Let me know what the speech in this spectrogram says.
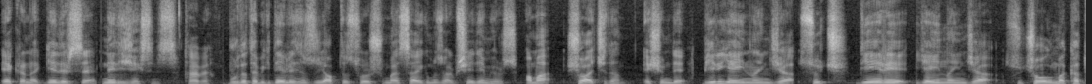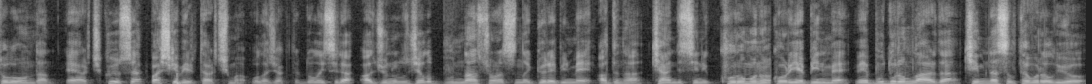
ekrana gelirse ne diyeceksiniz? Tabii. Burada tabii ki devletin yaptığı soruşturmaya saygımız var bir şey demiyoruz. Ama şu açıdan e şimdi biri yayınlayınca suç, diğeri yayınlayınca suç olma kataloğundan eğer çıkıyorsa başka bir tartışma olacaktır. Dolayısıyla Acun Ilıcalı bundan sonrasında görebilme adına kendisini, kurumunu koruyabilme ve bu durumlarda kim nasıl tavır alıyor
